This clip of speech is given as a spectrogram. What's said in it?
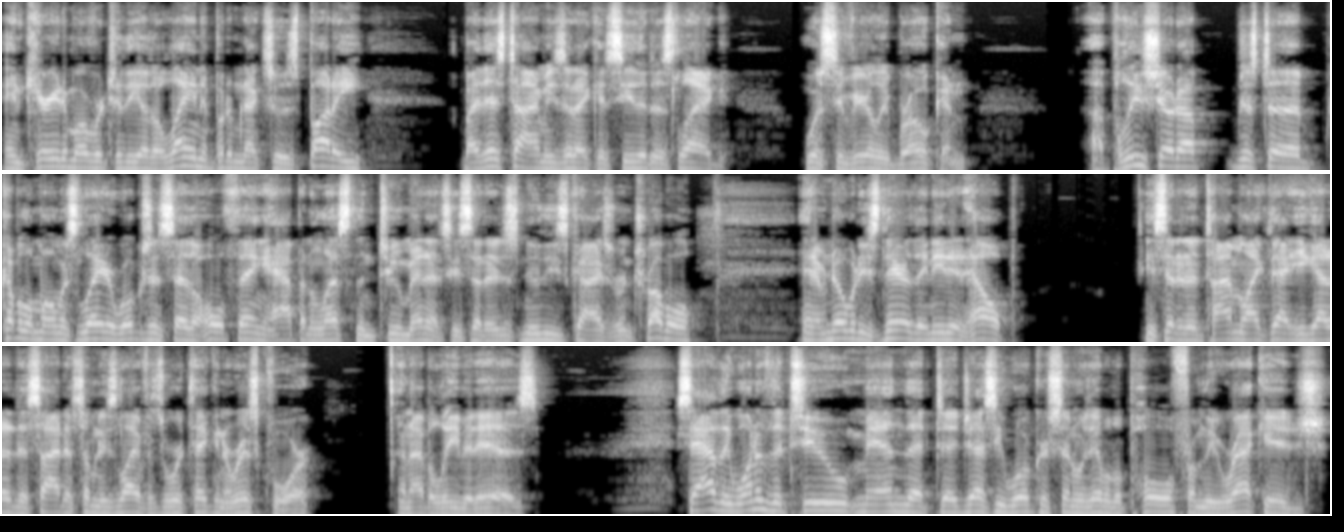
and carried him over to the other lane and put him next to his buddy. By this time, he said I could see that his leg was severely broken. Uh, police showed up just a couple of moments later. Wilkerson said the whole thing happened in less than two minutes. He said, I just knew these guys were in trouble. And if nobody's there, they needed help. He said, at a time like that, you got to decide if somebody's life is worth taking a risk for. And I believe it is. Sadly, one of the two men that uh, Jesse Wilkerson was able to pull from the wreckage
